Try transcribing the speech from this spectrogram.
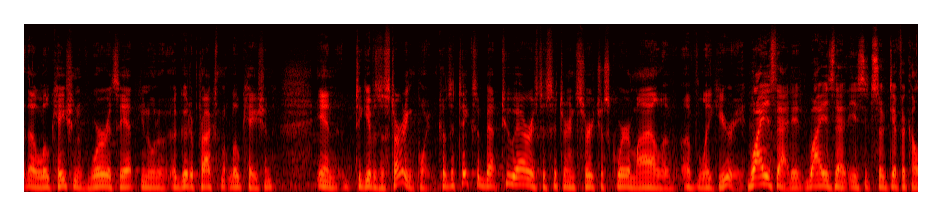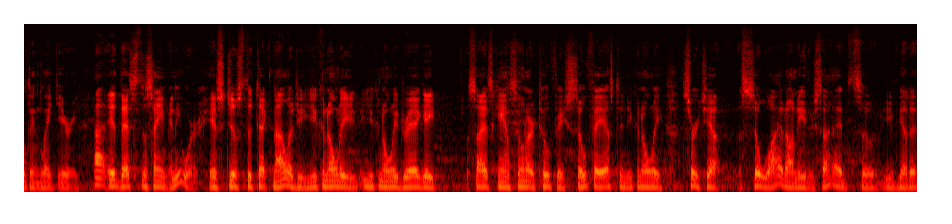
the location of where it's at, you know, a good approximate location and to give us a starting point because it takes about two hours to sit there and search a square mile of, of Lake Erie. Why is that? Why is that? Is it so difficult in Lake Erie? Uh, it, that's the same anywhere. It's just the technology. You can only you can only drag a side scan sonar towfish so fast, and you can only search out so wide on either side. So you've got to.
